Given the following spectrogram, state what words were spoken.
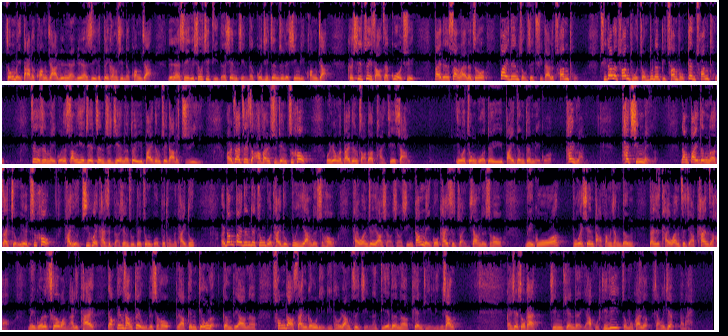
中美大的框架仍然仍然是一个对抗性的框架，仍然是一个修昔底德陷阱的国际政治的心理框架。可是，最早在过去，拜登上来了之后，拜登总是取代了川普，取代了川普，总不能比川普更川普。这个是美国的商业界、政治界呢对于拜登最大的质疑。而在这次阿富汗事件之后，我认为拜登找到台阶下了。因为中国对于拜登对美国太软、太亲美了，让拜登呢在九月之后，他有机会开始表现出对中国不同的态度。而当拜登对中国态度不一样的时候，台湾就要小小心。当美国开始转向的时候，美国不会先打方向灯，但是台湾自己要看着好美国的车往哪里开，要跟上队伍的时候，不要跟丢了，更不要呢冲到山沟里里头，让自己呢跌得呢遍体鳞伤。感谢收看今天的雅虎 TV，周末快乐，下回见，拜拜。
